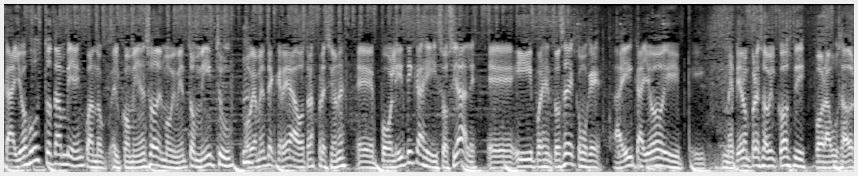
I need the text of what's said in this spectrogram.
Cayó justo también cuando el comienzo del movimiento Me Too, obviamente crea otras presiones eh, políticas y sociales. Eh, y pues entonces como que ahí cayó y, y metieron preso a Bill Cosby por abusador,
